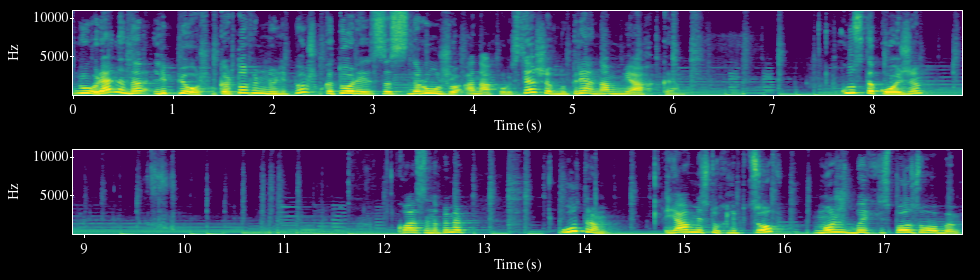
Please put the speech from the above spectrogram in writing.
Ну, реально на лепешку, картофельную лепешку, которая снаружи она хрустящая, внутри она мягкая. Вкус такой же. Классно. Например, утром я вместо хлебцов, может быть, использовала бы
